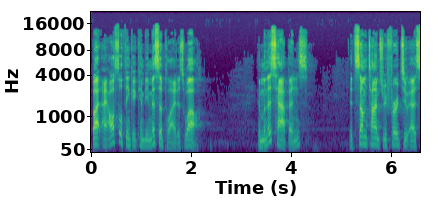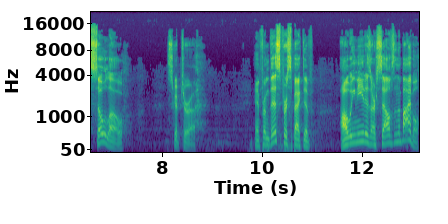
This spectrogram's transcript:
But I also think it can be misapplied as well. And when this happens, it's sometimes referred to as solo scriptura. And from this perspective, all we need is ourselves and the Bible.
